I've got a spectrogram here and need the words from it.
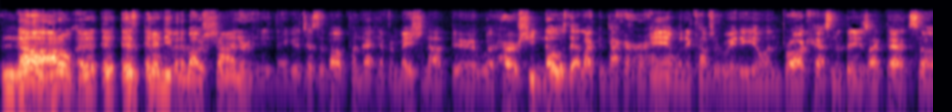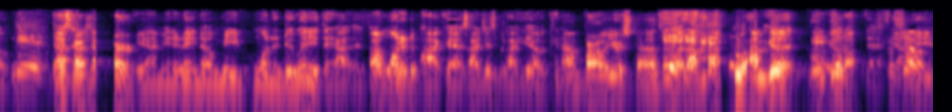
No, I don't. It, it, it, ain't even about shine or anything. It's just about putting that information out there. With her, she knows that like the back of her hand when it comes to radio and broadcasting and things like that. So Yeah, that's her. That's her. Yeah, I mean, it ain't no me wanting to do anything. I, if I wanted to podcast, I'd just be like, "Yo, can I borrow your stuff?" Yeah. But I'm, I'm good. I'm Yeah. good off that. For you know what I sure. mean?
